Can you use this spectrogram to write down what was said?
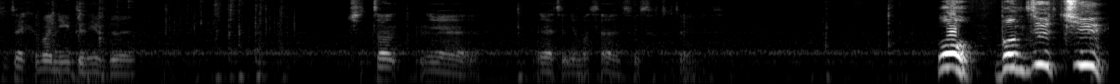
Tutaj chyba nigdy nie byłem. Czy to... Nie. Nie, to nie ma sensu, co tutaj jest. O! Bandyci!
